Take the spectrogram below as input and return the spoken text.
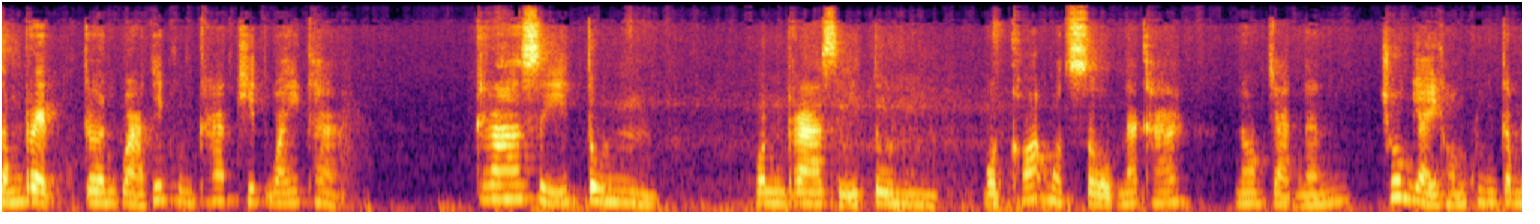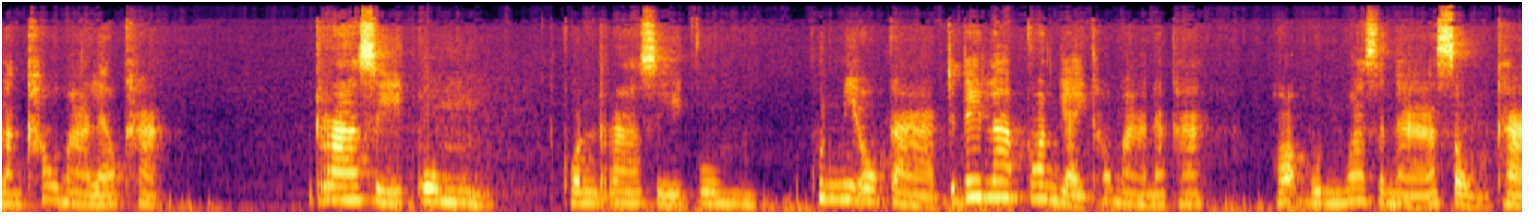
สำเร็จเกินกว่าที่คุณคาดคิดไว้ค่ะ ราศีตุลคนราศีตุลหมดเคราะห์หมดโศกนะคะ นอกจากนั้นช่วงใหญ่ของคุณกำลังเข้ามาแล้วค่ะ ราศีกุม คนราศีกุม คุณมีโอกาสจะได้ลาบก้อนใหญ่เข้ามานะคะ เพราะบุญวาสนาส่งค่ะ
